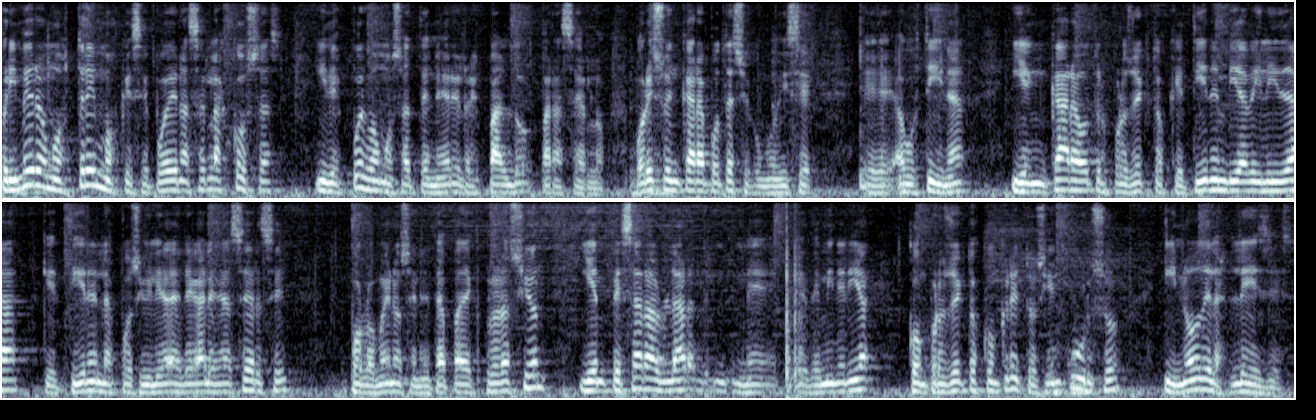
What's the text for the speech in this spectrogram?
Primero mostremos que se pueden hacer las cosas y después vamos a tener el respaldo para hacerlo. Por eso encara Potasio, como dice eh, Agustina, y encara otros proyectos que tienen viabilidad, que tienen las posibilidades legales de hacerse, por lo menos en etapa de exploración, y empezar a hablar de minería con proyectos concretos y en curso, y no de las leyes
